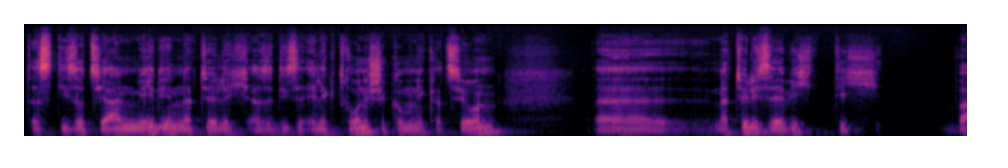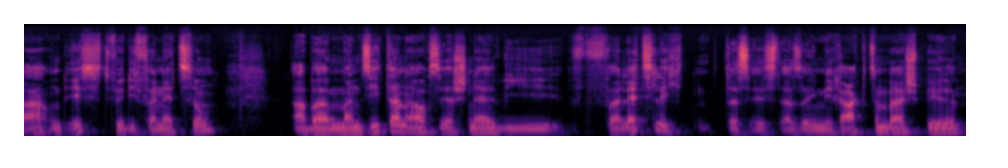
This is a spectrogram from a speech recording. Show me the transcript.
dass die sozialen Medien natürlich, also diese elektronische Kommunikation, äh, natürlich sehr wichtig war und ist für die Vernetzung. Aber man sieht dann auch sehr schnell, wie verletzlich das ist. Also im Irak zum Beispiel,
